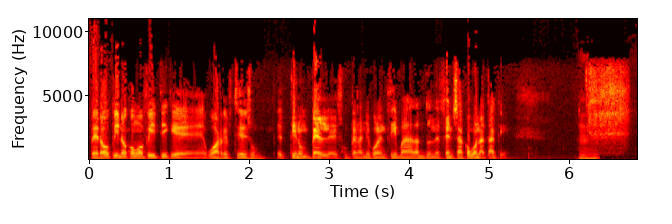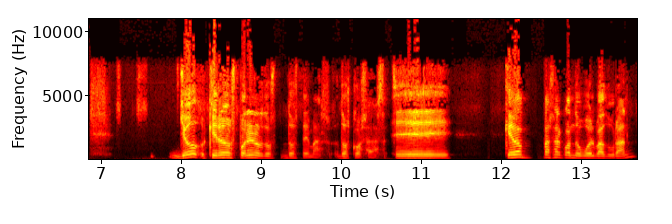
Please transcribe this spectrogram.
Pero opino como Piti que Warriors tiene un, tiene un pel, es un peldaño por encima tanto en defensa como en ataque. Yo quiero exponeros dos, dos temas, dos cosas. Eh, ¿Qué va a pasar cuando vuelva Durán?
